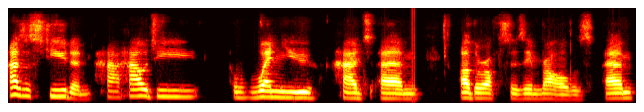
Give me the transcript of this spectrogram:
as a student, how, how do you, when you had um, other officers in roles, um,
